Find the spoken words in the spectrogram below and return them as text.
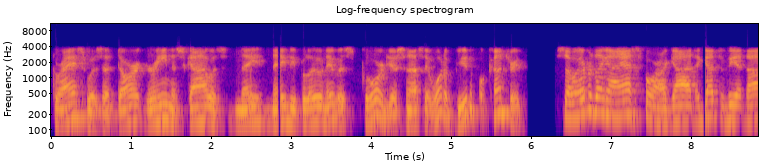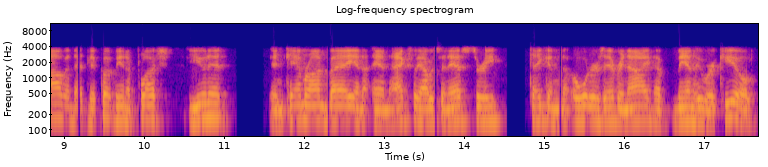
Grass was a dark green, the sky was navy blue, and it was gorgeous. And I said, "What a beautiful country!" So everything I asked for, I got. I got to Vietnam, and they put me in a plush unit in Cam Ranh Bay, and and actually I was in S3 taking orders every night of men who were killed.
